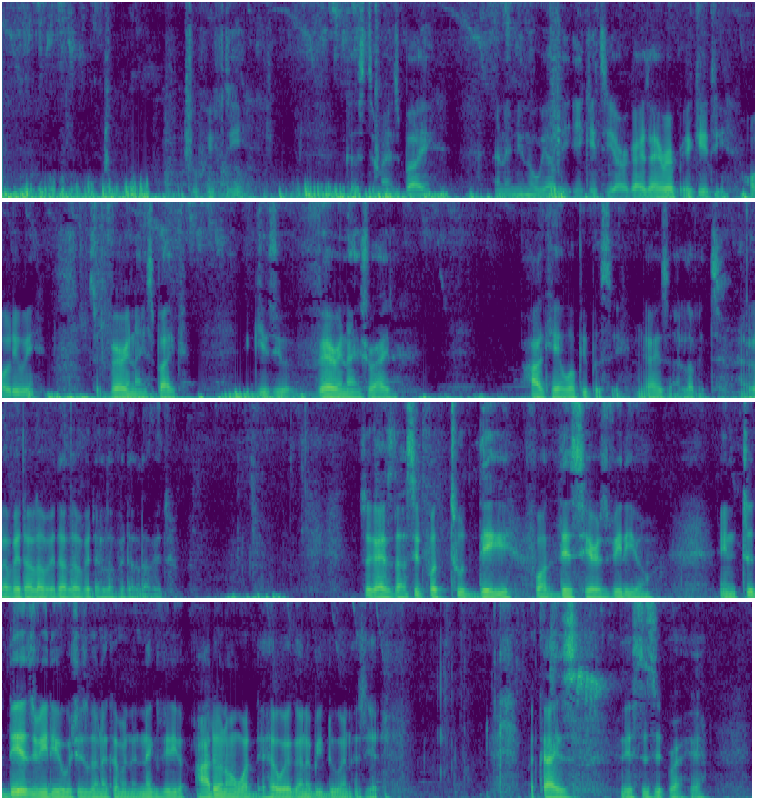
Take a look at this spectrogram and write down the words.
250 customized by. And then you know we have the aktr guys i rep akt all the way. It's a very nice bike. It gives you a very nice ride. I care what people say. Guys i love it. I love it i love it i love it i love it i love it so guys that's it for today for this here's video. In today's video which is going to come in the next video i don't know what the hell we're going to be doing as yet. But guys this is it right here.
